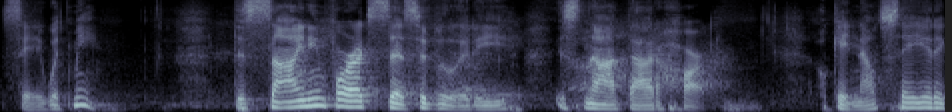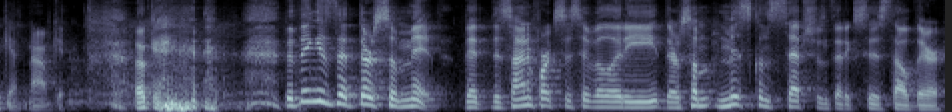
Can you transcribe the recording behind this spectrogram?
say it with me. Designing for accessibility is not that hard. Okay, now say it again. Now kidding. Okay. the thing is that there's some myth that designing for accessibility, there's some misconceptions that exist out there.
